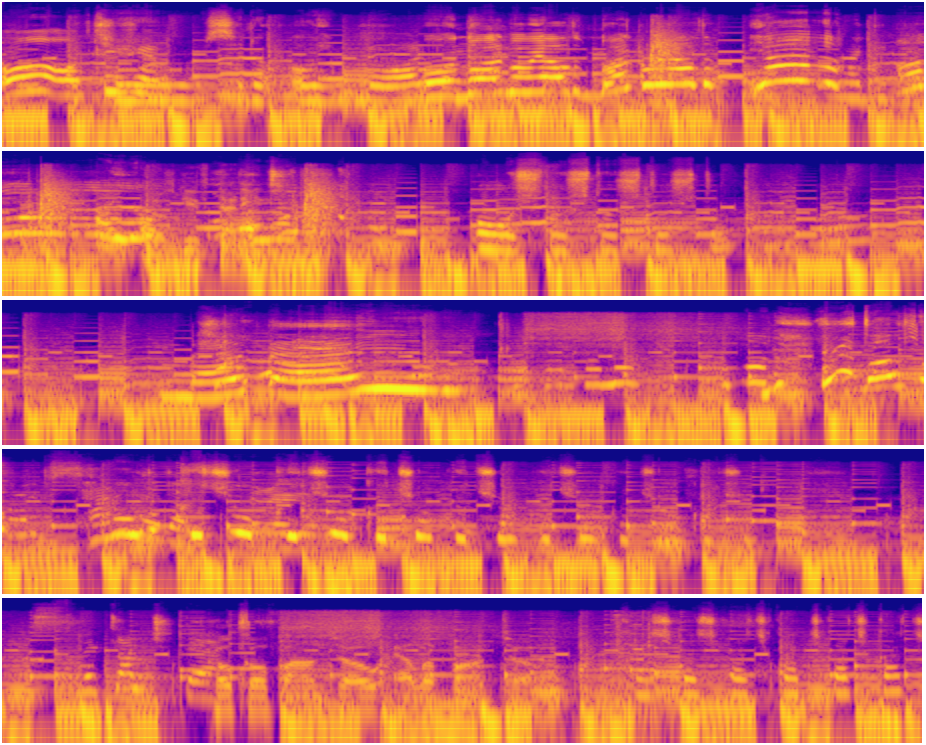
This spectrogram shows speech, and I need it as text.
Oo oturacağım. Atıyorum seni alayım. Oo Noel Baba'yı aldım. Noel Baba'yı aldım. Ya. Gift items. Oo uçtu uçtu uçtu uçtu. Bye Evet aldım. Sen de. Kaçıyor kaçıyor kaçıyor kaçıyor kaçıyor kaçıyor kaçıyor. Reklam çıktı. Coco Fanto Elefanto. Kaç kaç kaç kaç kaç kaç.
